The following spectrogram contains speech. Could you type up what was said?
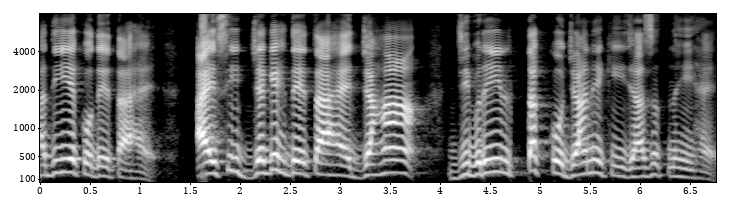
ہدیے کو دیتا ہے، ایسی جگہ دیتا ہے جہاں جبریل تک کو جانے کی اجازت نہیں ہے۔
